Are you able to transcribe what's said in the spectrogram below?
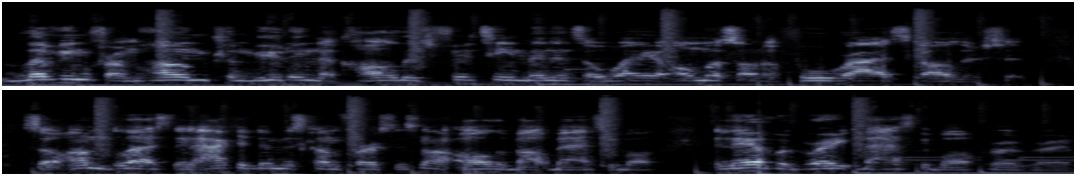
living from home, commuting to college 15 minutes away, almost on a full ride scholarship. So I'm blessed, and academics come first. It's not all about basketball, and they have a great basketball program,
